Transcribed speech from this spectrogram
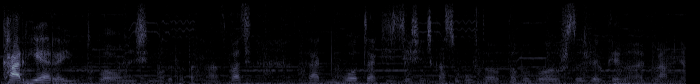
karierę YouTube'ową, jeśli mogę to tak nazwać, tak jakby było to jakieś 10 kasubów, to, to by było już coś wielkiego jak dla mnie.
